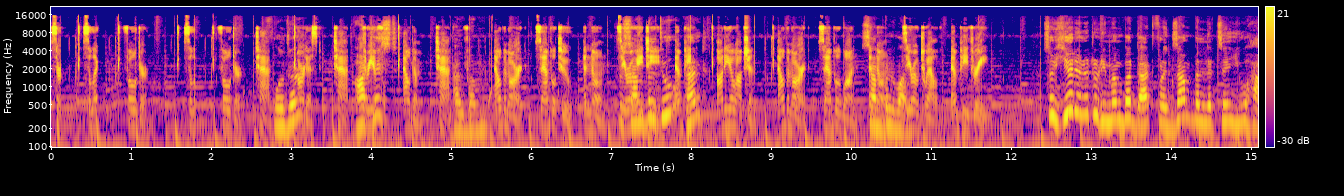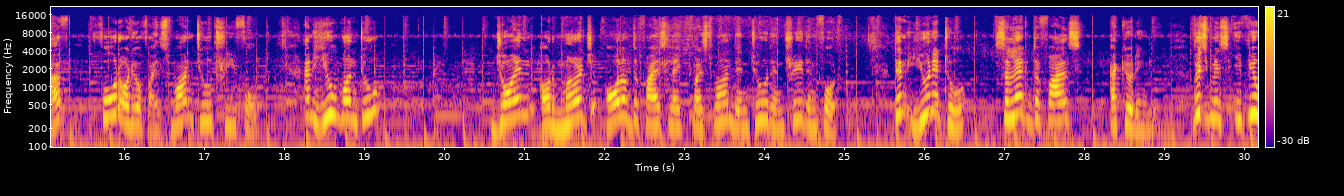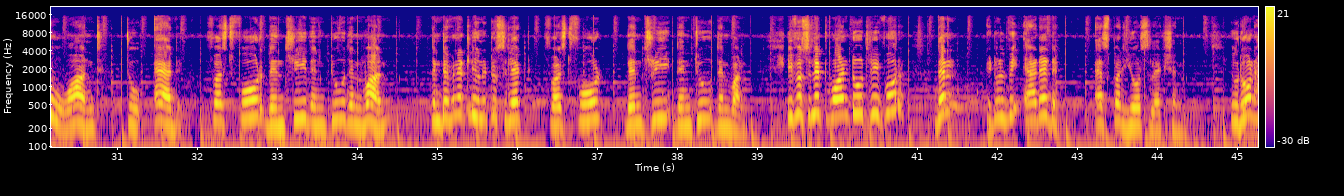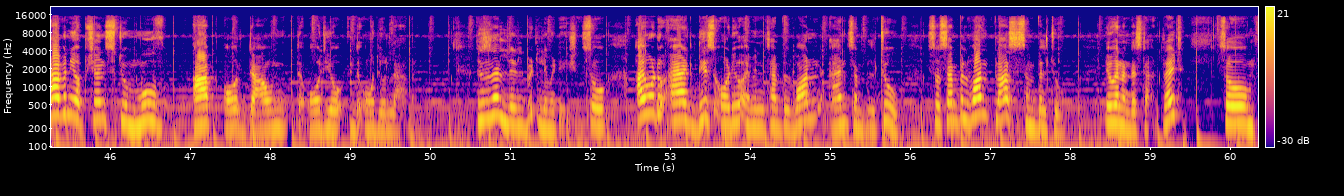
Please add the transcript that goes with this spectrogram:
Select folder. Select folder. Tab. Folder. Artist. Tab. Artist. four. Album. Tab. album. Album art. Sample 2. Unknown. So 018. two MP. and- Audio option. Album art. Sample 1. Sample unknown. one. 012. MP3. So here you need to remember that for example, let's say you have four audio files one, two, three, four, and you want to join or merge all of the files like first one, then two, then three, then four. Then you need to select the files accordingly. Which means if you want to add first four, then three, then two, then one, then definitely you need to select first four, then three, then two, then one. If you select one, two, three, four, then it will be added as per your selection. You don't have any options to move up or down the audio in the audio lab. This is a little bit limitation. So I want to add this audio, I mean sample 1 and sample 2. So sample 1 plus sample 2. You can understand, right? So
